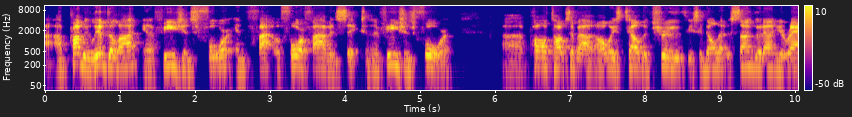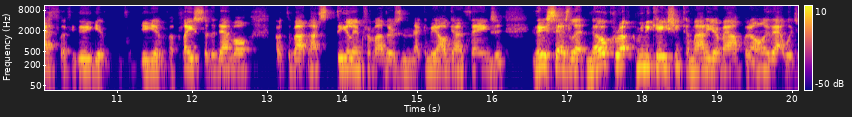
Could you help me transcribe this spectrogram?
I, I, probably lived a lot in Ephesians 4 and 5, 4, 5, and 6. And in Ephesians 4, uh, Paul talks about always tell the truth. He said, "Don't let the sun go down your wrath. If you do, you give you give a place to the devil." Talked about not stealing from others, and that can be all kind of things. And, and then he says, "Let no corrupt communication come out of your mouth, but only that which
